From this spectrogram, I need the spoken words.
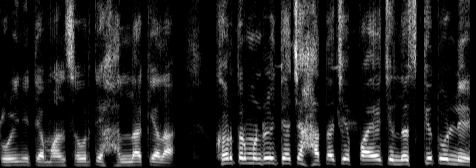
टोळीने त्या माणसावरती हल्ला केला. खरं तर मंडळी त्याच्या हाताचे पायाचे लचके तोडले.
